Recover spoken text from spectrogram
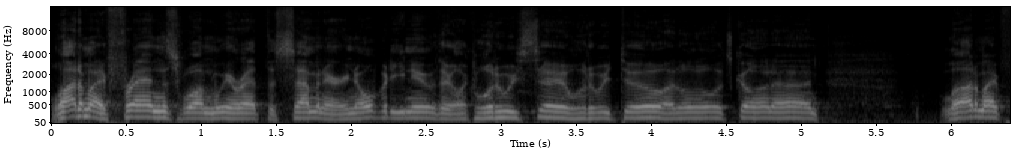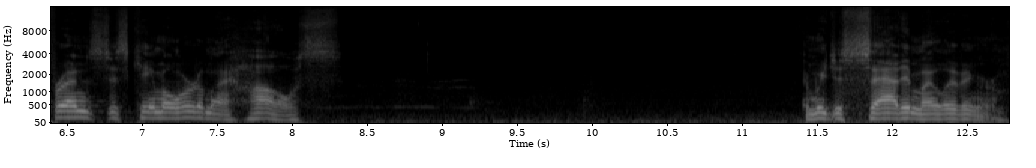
A lot of my friends, when we were at the seminary, nobody knew. They're like, what do we say? What do we do? I don't know what's going on. A lot of my friends just came over to my house and we just sat in my living room.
